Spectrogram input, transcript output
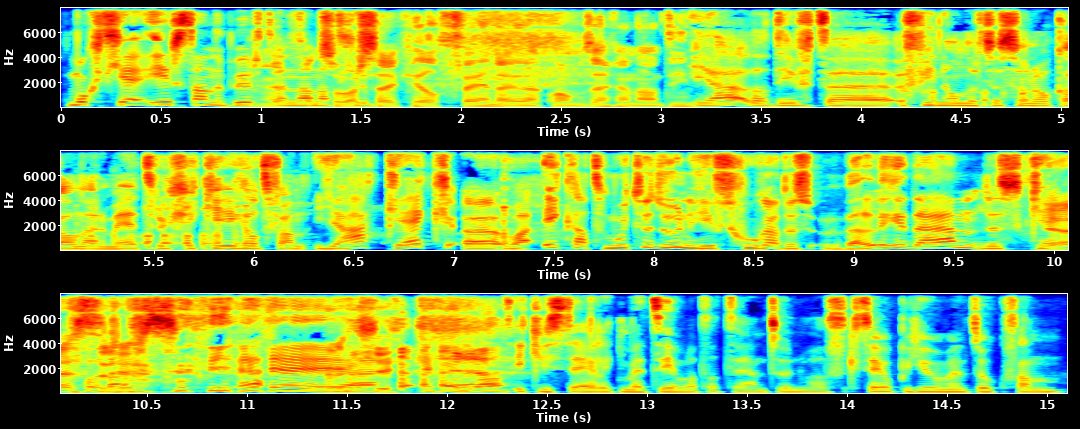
mocht jij eerst aan de beurt. Ja, en dan ze had je waarschijnlijk heel fijn dat je dat kwam zeggen nadien. ja, dat heeft eh Fien ondertussen ook al naar mij teruggekegeld. Van ja, kijk, eh, wat ik had moeten doen, heeft Goega dus wel gedaan. Dus kijk, Ja, voilà. ja, ja, ja. ja. Oké. Ja. Ik wist eigenlijk meteen wat dat hij aan het doen was. Ik zei op een gegeven moment ook van,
